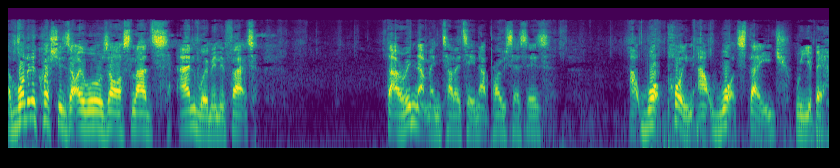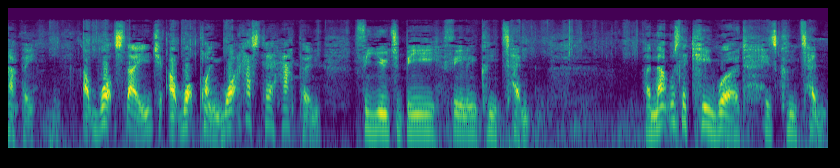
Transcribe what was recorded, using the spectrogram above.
And one of the questions that I always ask lads and women, in fact, that are in that mentality and that process is at what point, at what stage will you be happy? At what stage, at what point, what has to happen for you to be feeling content? And that was the key word is content.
